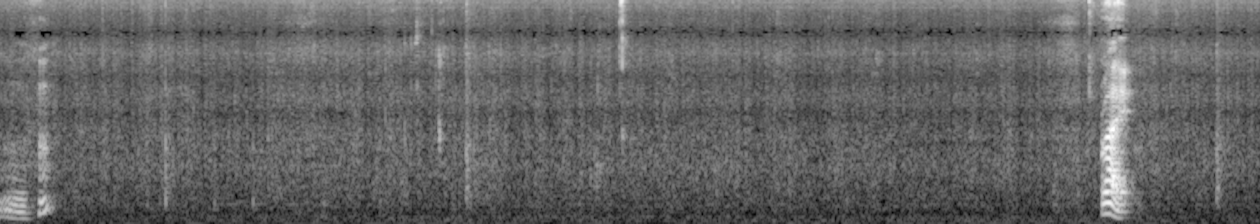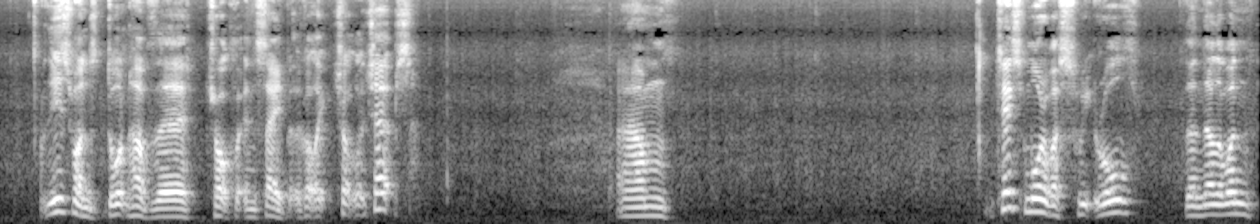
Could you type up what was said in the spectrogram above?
Mm-hmm. Right. These ones don't have the chocolate inside, but they've got like chocolate chips. Um, tastes more of a sweet roll than the other one.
